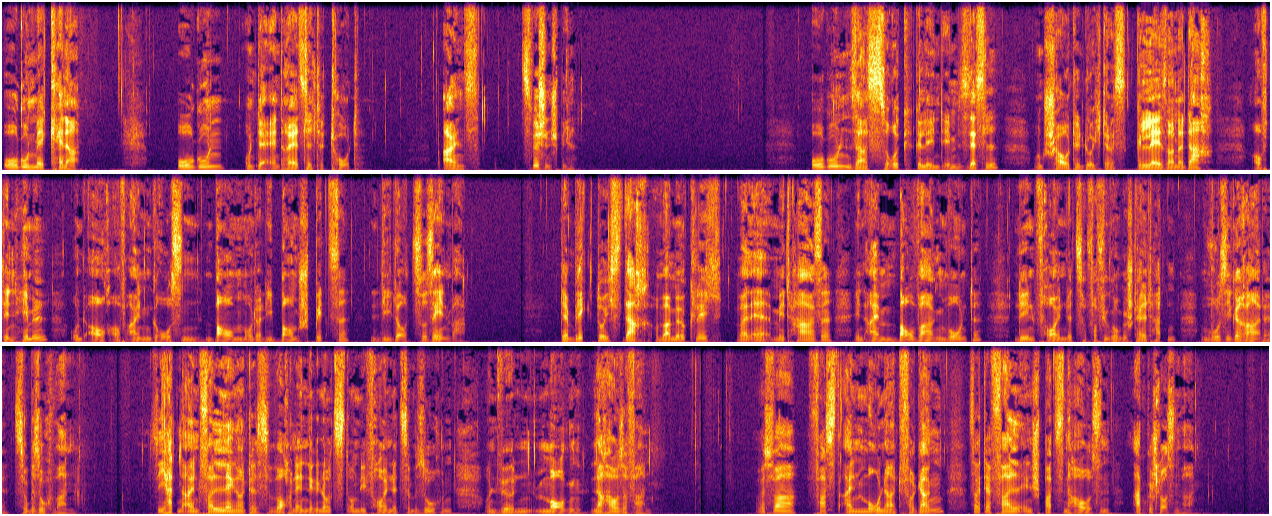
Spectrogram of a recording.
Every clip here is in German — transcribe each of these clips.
Ogun McKenna. Ogun und der enträtselte Tod. 1 Zwischenspiel. Ogun saß zurückgelehnt im Sessel und schaute durch das gläserne Dach auf den Himmel und auch auf einen großen Baum oder die Baumspitze, die dort zu sehen war. Der Blick durchs Dach war möglich, weil er mit Hase in einem Bauwagen wohnte, den Freunde zur Verfügung gestellt hatten, wo sie gerade zu Besuch waren. Sie hatten ein verlängertes Wochenende genutzt, um die Freunde zu besuchen und würden morgen nach Hause fahren. Es war fast ein Monat vergangen, seit der Fall in Spatzenhausen abgeschlossen war.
